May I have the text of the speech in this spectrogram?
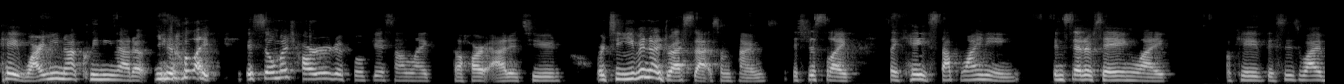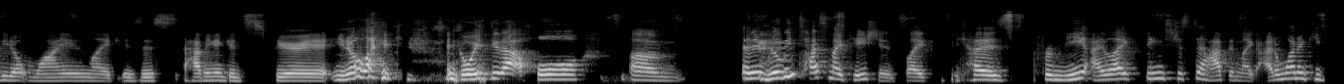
hey, why are you not cleaning that up? You know, like it's so much harder to focus on like the heart attitude or to even address that sometimes. It's just like it's like, hey, stop whining. Instead of saying like, okay, this is why we don't whine. Like, is this having a good spirit? You know, like, and going through that whole, um, and it really tests my patience. Like, because for me, I like things just to happen. Like, I don't want to keep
